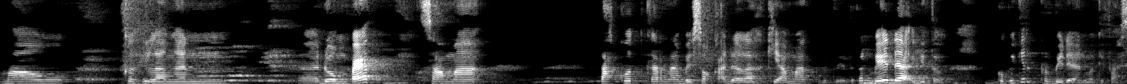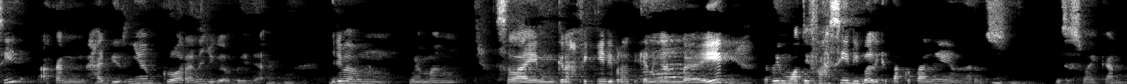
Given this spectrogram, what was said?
mau kehilangan eh, dompet Hmm. sama takut karena besok adalah kiamat gitu. Itu kan beda gitu. Kupikir perbedaan motivasi akan hadirnya keluarannya juga beda. Hmm. jadi memang memang selain grafiknya diperhatikan dengan baik tapi motivasi di balik ketakutannya yang harus Hmm. disesuaikan.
